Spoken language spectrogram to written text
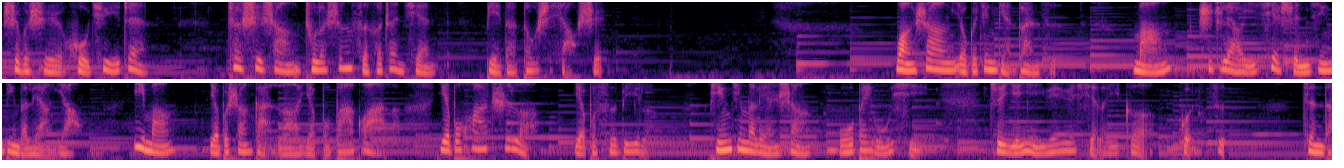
是不是虎躯一震？这世上除了生死和赚钱，别的都是小事。网上有个经典段子：忙是治疗一切神经病的良药。一忙，也不伤感了，也不八卦了，也不花痴了，也不撕逼了，平静的脸上无悲无喜，只隐隐约约写了一个“滚”字。真的，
